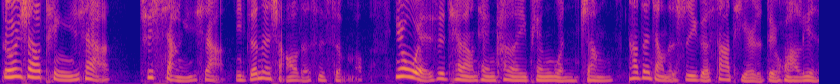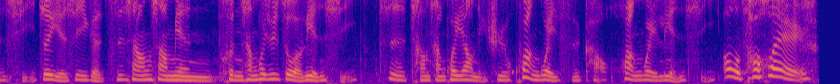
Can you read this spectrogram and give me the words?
都会需要停一下。去想一下，你真的想要的是什么？因为我也是前两天看了一篇文章，他在讲的是一个萨提尔的对话练习，这也是一个咨商上面很常会去做的练习，是常常会要你去换位思考、换位练习。哦，我超会，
